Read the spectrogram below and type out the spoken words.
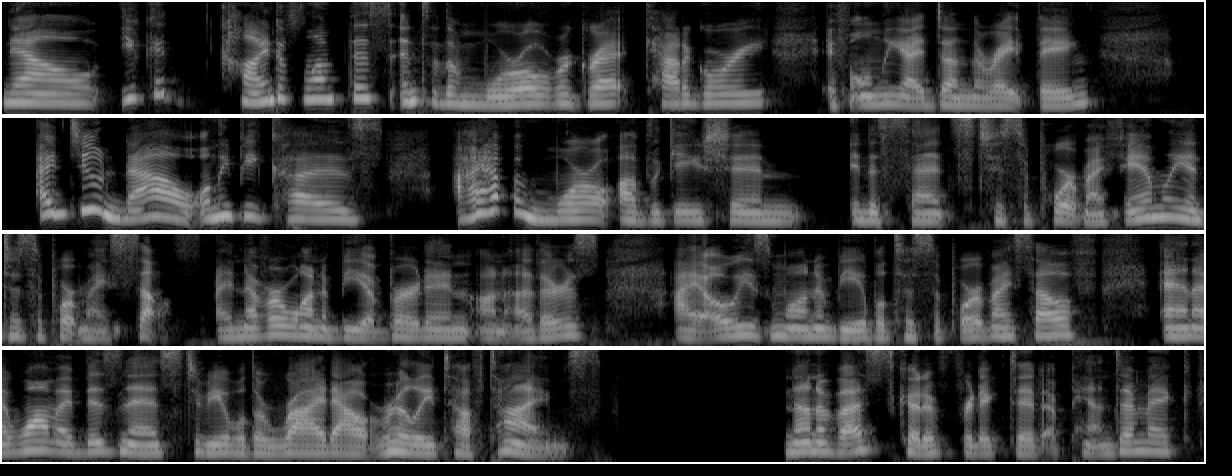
Now, you could kind of lump this into the moral regret category if only I'd done the right thing. I do now only because I have a moral obligation in a sense to support my family and to support myself. I never want to be a burden on others. I always want to be able to support myself and I want my business to be able to ride out really tough times. None of us could have predicted a pandemic,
